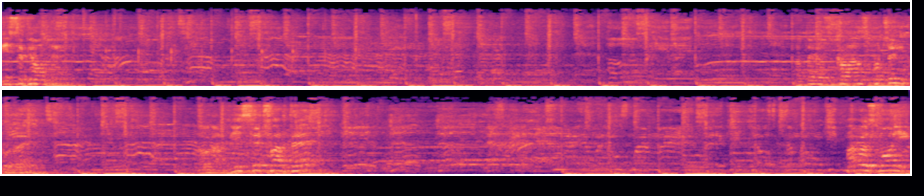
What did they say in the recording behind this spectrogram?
miejsce piąte. Spoczynku, tak? Dobra, miejsce czwarte. Paweł Smolik.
